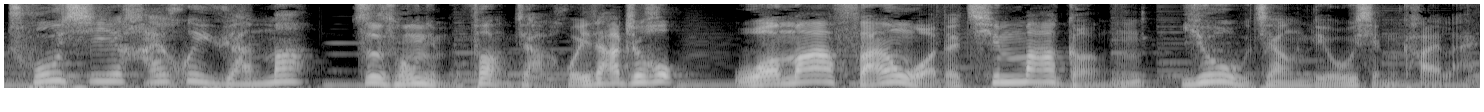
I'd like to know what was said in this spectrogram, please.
除夕还会远吗？自从你们放假回家之后，我妈烦我的亲妈梗又将流行开来。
